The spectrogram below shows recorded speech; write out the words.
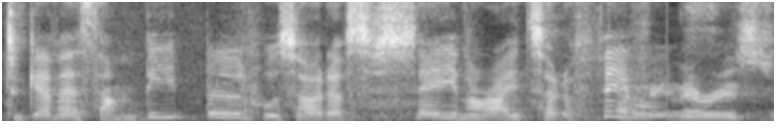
together some people who sort of say the right sort of things. I think there is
